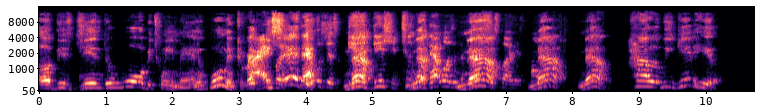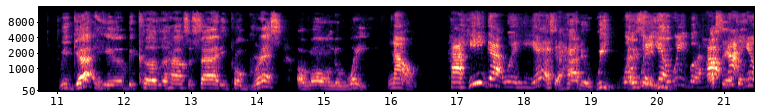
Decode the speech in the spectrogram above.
of this gender war between man and woman." Correct? Right, he said that this. was just in Now, addition to, now, that wasn't the now, premises for his poem. Now, now, how did we get here? We got here because of how society progressed along the way. no, how he got where he is. I said, how did we? Well, we, yeah, we, but how said not him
